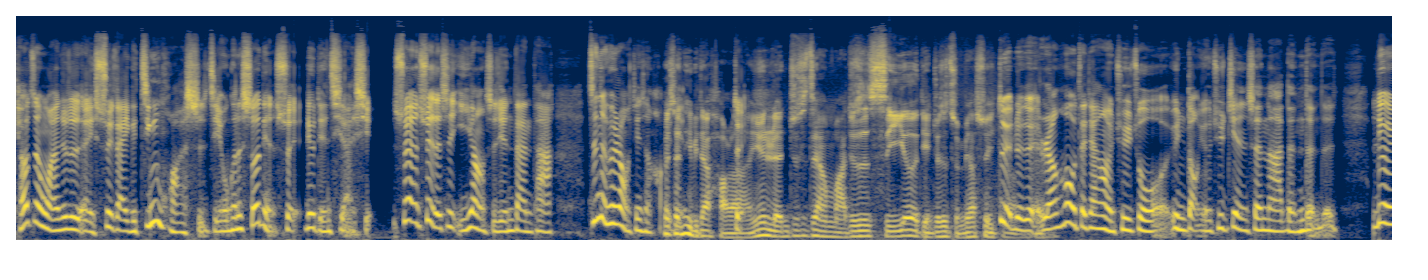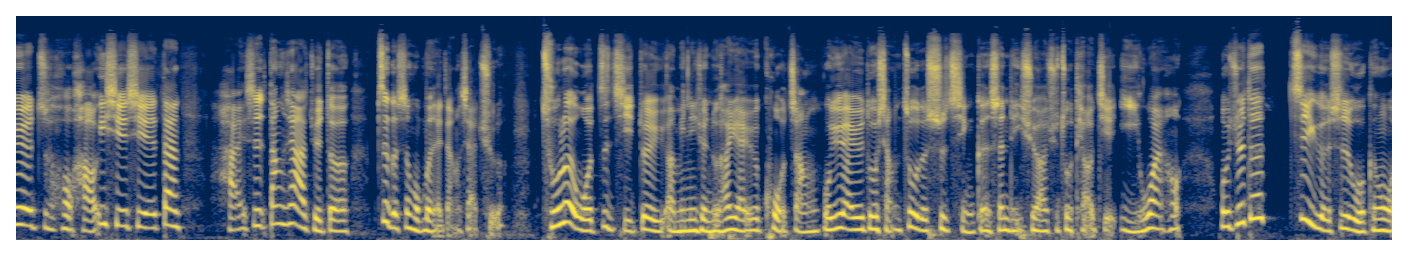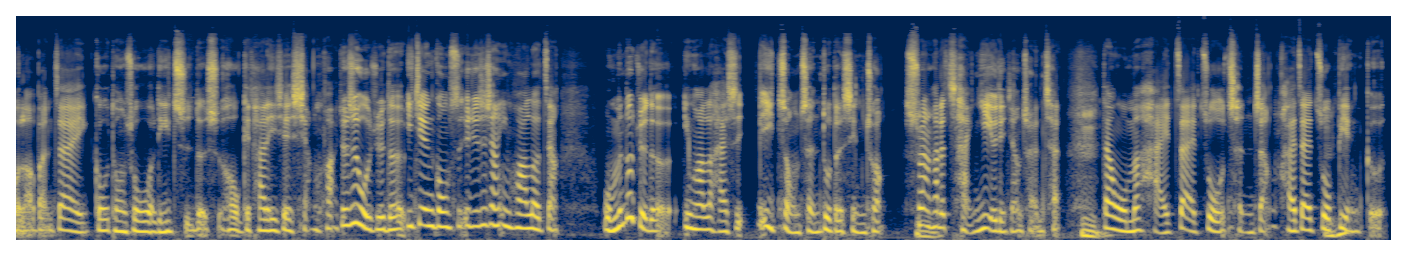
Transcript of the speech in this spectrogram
调整完就是诶、睡在一个精华时间，我可能十二点睡，六点起来写。虽然睡的是一样的时间，但它真的会让我精神好会身。体比较好啦，因为人就是这样嘛，就是十一二点就是准备要睡觉。对对对，然后再加上有去做运动，有去健身啊等等的。六月之后好一些些，但还是当下觉得这个生活不能再这样下去了。除了我自己对于呃迷你选读它越来越扩张，我越来越多想做的事情跟身体需要去做调节以外，哈，我觉得。这个是我跟我老板在沟通，说我离职的时候给他的一些想法，就是我觉得一间公司，尤其是像印花乐这样，我们都觉得印花乐还是一种程度的新创，虽然它的产业有点像传产，嗯但我们还在做成长，还在做变革。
